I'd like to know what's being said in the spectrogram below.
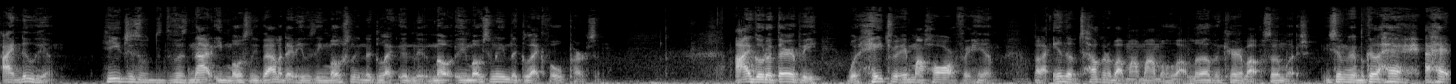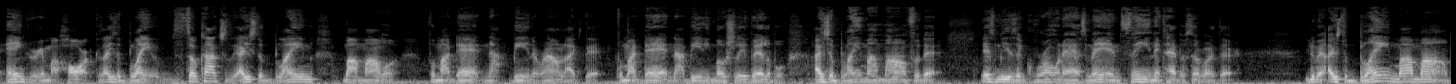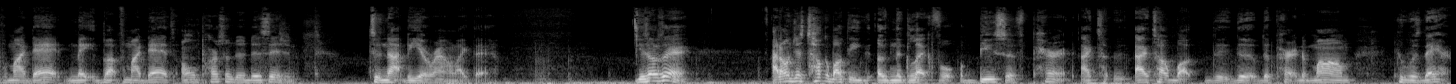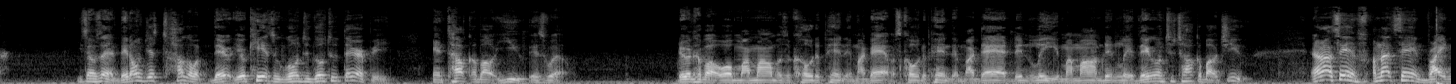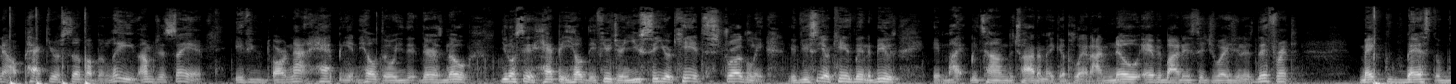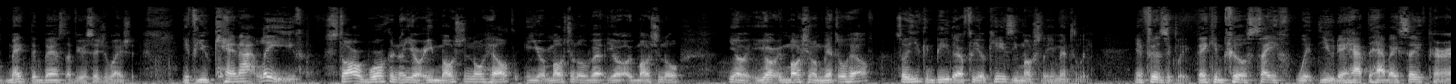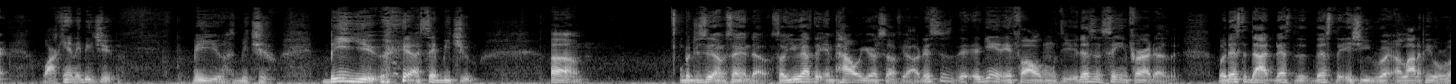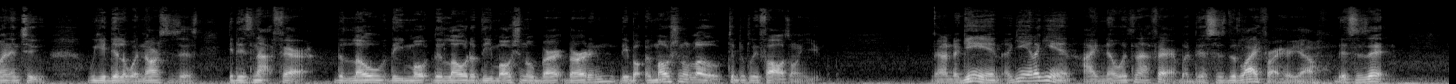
I knew him he just was not emotionally validated. He was emotionally neglect, emotionally neglectful person. I go to therapy with hatred in my heart for him, but I end up talking about my mama, who I love and care about so much. You see what I'm saying? Because I had I had anger in my heart because I used to blame subconsciously. I used to blame my mama for my dad not being around like that, for my dad not being emotionally available. I used to blame my mom for that. That's me as a grown ass man saying that type of stuff right there. You know I mean? I used to blame my mom for my dad made, but for my dad's own personal decision to not be around like that. You know what I'm saying? I don't just talk about the uh, neglectful, abusive parent. I, t- I talk about the, the, the parent, the mom who was there. You know what I'm saying? They don't just talk about their, your kids are going to go to therapy and talk about you as well. They're going to talk about, well, my mom was a codependent. My dad was codependent. My dad didn't leave. My mom didn't leave. They're going to talk about you. And I'm not saying I'm not saying right now pack yourself up and leave. I'm just saying if you are not happy and healthy, or you, there's no you don't see a happy, healthy future, and you see your kids struggling, if you see your kids being abused, it might be time to try to make a plan. I know everybody's situation is different. Make the best of, make the best of your situation. If you cannot leave, start working on your emotional health and your emotional your emotional you know your emotional mental health so you can be there for your kids emotionally and mentally and physically. They can feel safe with you. They have to have a safe parent. Why can't they beat you? Be you. Beat you. Be you. I said beat you. Um, but you see what I'm saying though. So you have to empower yourself, y'all. This is again, it falls on you. It doesn't seem fair, does it? But that's the that's the that's the issue a lot of people run into when you're dealing with narcissists. It is not fair. The load, the mo- the load of the emotional bur- burden, the emotional load typically falls on you. And again, again, again, I know it's not fair, but this is the life right here, y'all. This is it.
